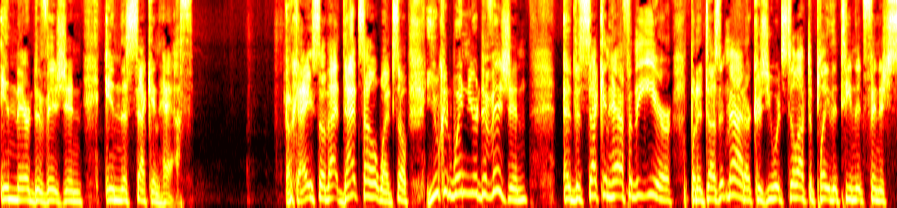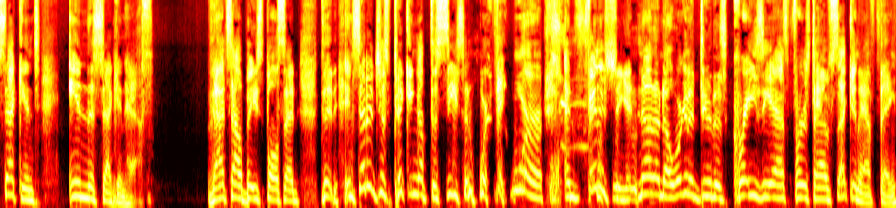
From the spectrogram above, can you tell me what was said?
in their division in the second half. Okay, so that that's how it went. So you could win your division at the second half of the year, but it doesn't matter because you would still have to play the team that finished second in the second half. That's how baseball said that instead of just picking up the season where they were and finishing it, no, no, no, we're going to do this crazy ass first half, second half thing,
